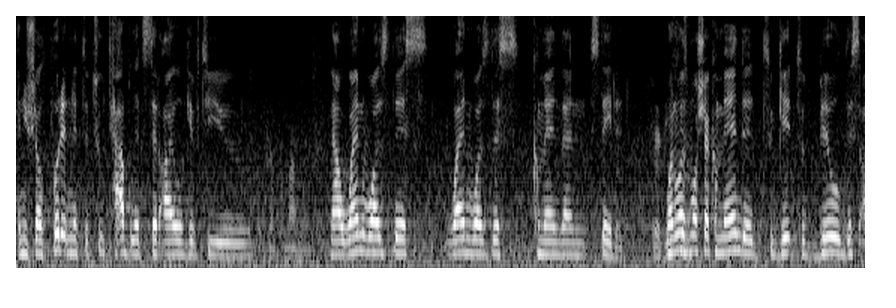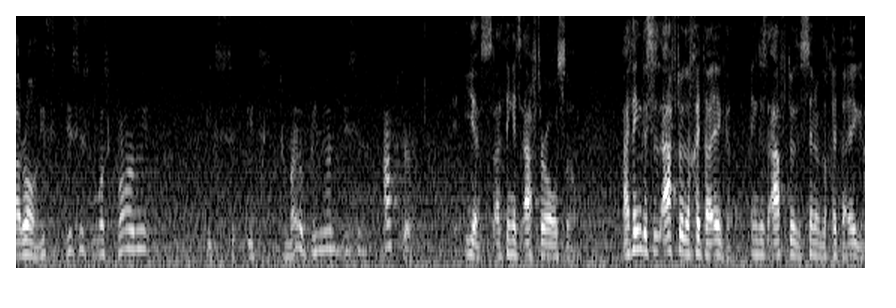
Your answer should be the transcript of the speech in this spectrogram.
and you shall put in it the two tablets that I will give to you. The Ten Commandments. Now, when was this? When was this command then stated? Yeah, When was is- Moshe commanded to get to build this Aron? This this is most probably it's it's to my opinion this is after. Yes, I think it's after also. I think this is after the Cheta Egel. I think this is after the sin of the Cheta Egel.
